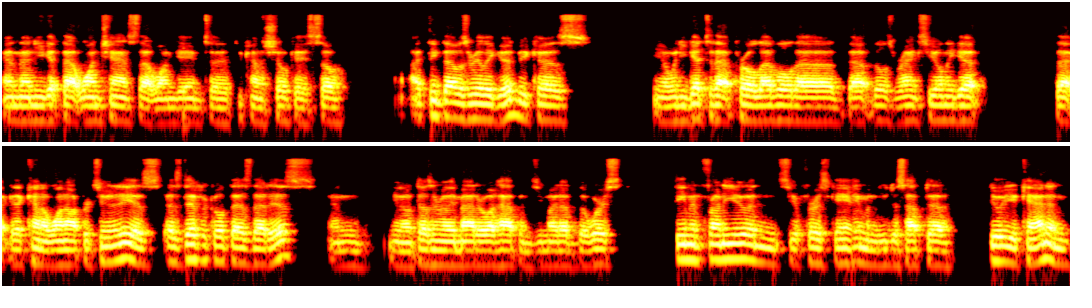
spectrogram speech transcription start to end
and then you get that one chance, that one game to to kind of showcase. So I think that was really good because you know when you get to that pro level, the that those ranks, you only get that that kind of one opportunity. As as difficult as that is, and you know it doesn't really matter what happens. You might have the worst team in front of you, and it's your first game, and you just have to do what you can and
